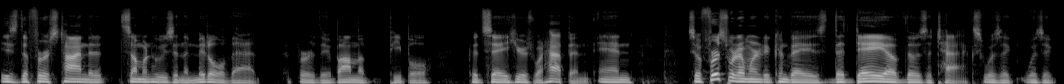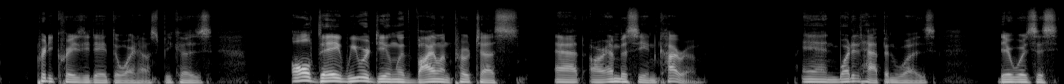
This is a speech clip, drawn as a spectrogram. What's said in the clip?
is the first time that someone who's in the middle of that for the Obama people could say, "Here's what happened." And so, first, what I wanted to convey is the day of those attacks was a was a pretty crazy day at the White House because all day we were dealing with violent protests at our embassy in Cairo. And what had happened was there was this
